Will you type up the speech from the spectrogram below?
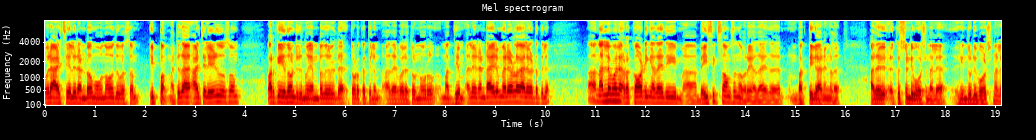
ഒരാഴ്ചയിൽ രണ്ടോ മൂന്നോ ദിവസം ഇപ്പം മറ്റേത് ആഴ്ചയിൽ ഏഴ് ദിവസവും വർക്ക് ചെയ്തുകൊണ്ടിരുന്നു എൺപതുകളുടെ തുടക്കത്തിലും അതേപോലെ തൊണ്ണൂറ് മധ്യം അല്ലെ രണ്ടായിരം വരെയുള്ള കാലഘട്ടത്തിൽ നല്ലപോലെ റെക്കോർഡിങ് അതായത് ഈ ബേസിക് സോങ്സ് എന്ന് പറയും. അതായത് ഭക്തിഗാനങ്ങൾ അത് ക്രിസ്ത്യൻ ഡിവോഷണൽ ഹിന്ദു ഡിവോഷണൽ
